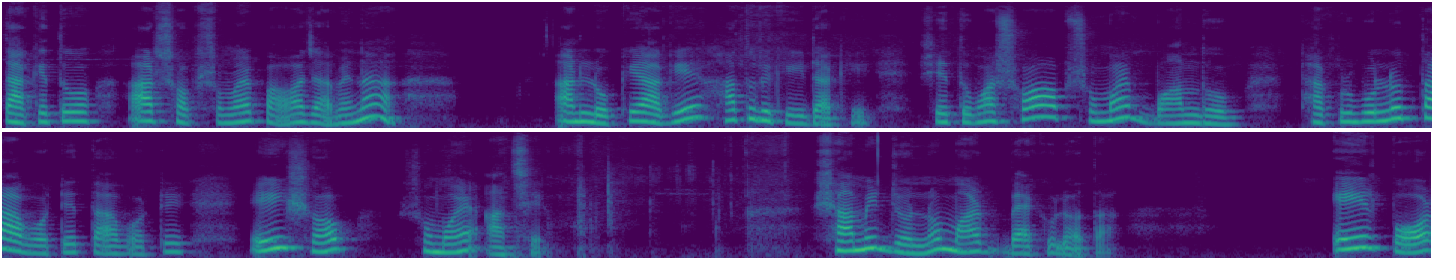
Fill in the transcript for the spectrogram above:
তাকে তো আর সব সময় পাওয়া যাবে না। আর লোকে আগে হাতুড়েকেই ডাকে। সে তোমার সব সময় বান্ধব। ঠাকুর বলল, তা বটে তা বটে। এই সব সময় আছে। স্বামীর জন্য মার ব্যাকুলতা। এরপর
